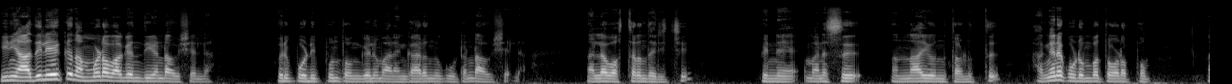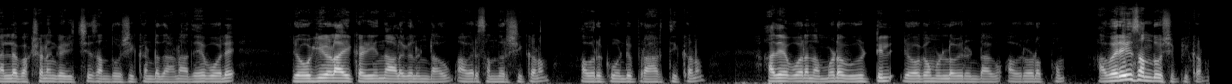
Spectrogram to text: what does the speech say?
ഇനി അതിലേക്ക് നമ്മുടെ വക എന്ത് ചെയ്യേണ്ട ആവശ്യമില്ല. ഒരു പൊടിപ്പും തൊങ്കലും അലങ്കാരം ഒന്നും കൂട്ടേണ്ട ആവശ്യമില്ല. നല്ല വസ്ത്രം ധരിച്ച് പിന്നെ മനസ്സ് നന്നായി ഒന്ന് തണുത്ത് അങ്ങനെ കുടുംബത്തോടൊപ്പം നല്ല ഭക്ഷണം കഴിച്ച് സന്തോഷിക്കേണ്ടതാണ്. അതേപോലെ രോഗികളായി കഴിയുന്ന ആളുകളുണ്ടാവും അവരെ സന്ദർശിക്കണം അവർക്ക് വേണ്ടി പ്രാർത്ഥിക്കണം. അതേപോലെ നമ്മുടെ വീട്ടിൽ രോഗമുള്ളവരുണ്ടാകും അവരോടൊപ്പം അവരെയും സന്തോഷിപ്പിക്കണം.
